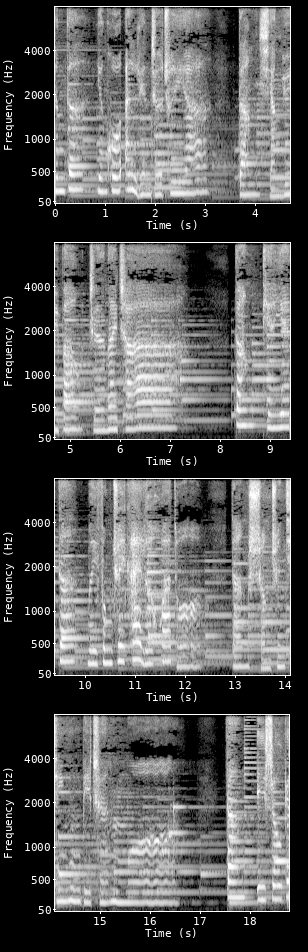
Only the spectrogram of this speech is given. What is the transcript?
天的烟火暗恋着春芽，当相遇抱着奶茶，当田野的微风吹开了花朵，当双唇紧闭沉默，当一首歌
